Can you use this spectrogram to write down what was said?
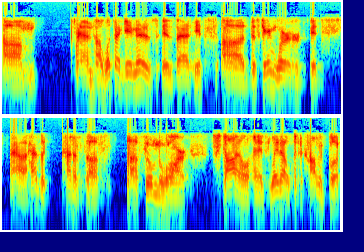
Um, and uh, what that game is is that it's uh, this game where it's uh, has a kind of uh, uh, film noir style, and it's laid out like a comic book.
